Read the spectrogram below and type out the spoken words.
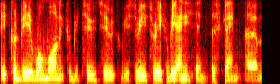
it could be a 1 1, it could be 2 2, it could be 3 3, it could be anything this game. Um,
